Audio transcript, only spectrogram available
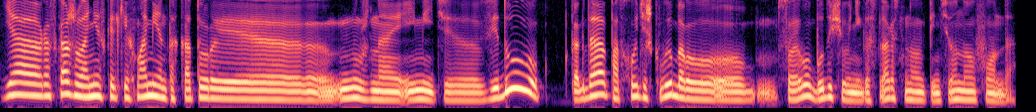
Я расскажу о нескольких моментах, которые э, нужно иметь э, в виду, когда подходишь к выбору своего будущего негосударственного пенсионного фонда.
